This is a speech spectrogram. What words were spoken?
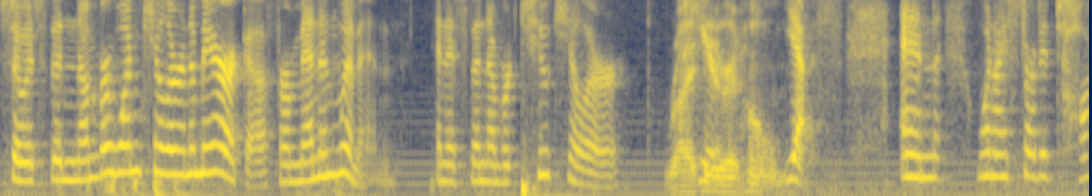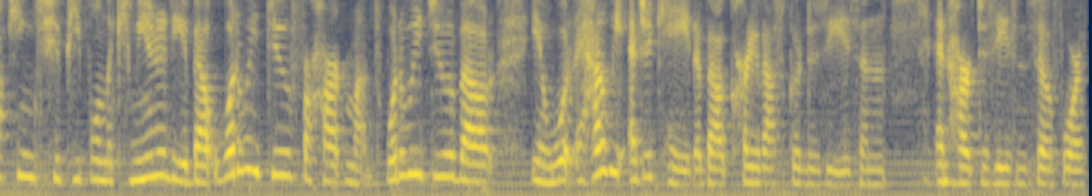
So it's the number one killer in America for men and women, and it's the number two killer Right here at home. Yes. And when I started talking to people in the community about what do we do for Heart Month, what do we do about you know what how do we educate about cardiovascular disease and and heart disease and so forth,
